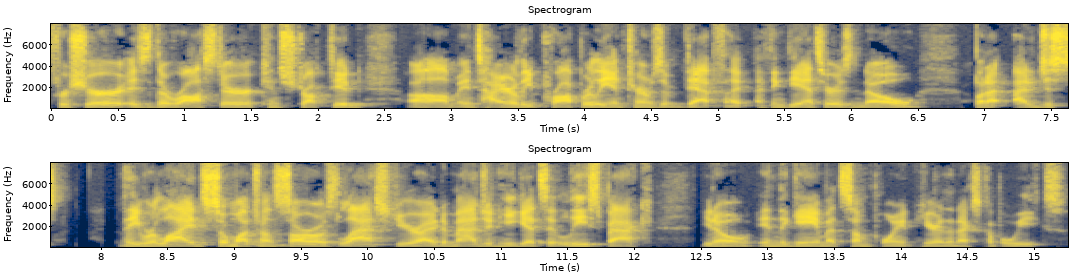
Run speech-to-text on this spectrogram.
for sure is the roster constructed um, entirely properly in terms of depth I, I, think the answer is no but I, I, just they relied so much on Saros last year. I'd imagine he gets at least back, you know, in the game at some point here in the next couple weeks.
